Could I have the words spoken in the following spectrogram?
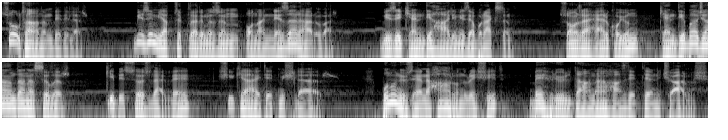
Sultanım dediler. Bizim yaptıklarımızın ona ne zararı var? Bizi kendi halimize bıraksın. Sonra her koyun kendi bacağından asılır gibi sözlerle şikayet etmişler. Bunun üzerine Harun Reşid Behlül Dana Hazretlerini çağırmış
